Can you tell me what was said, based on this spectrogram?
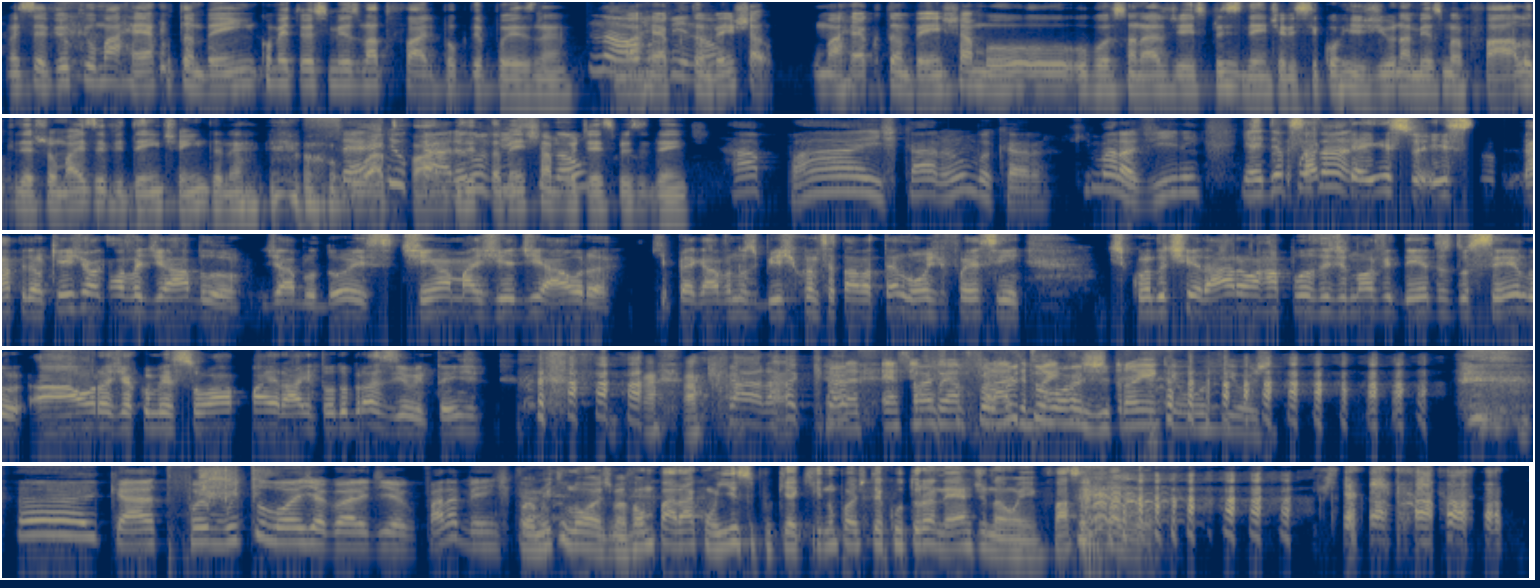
Mas você viu que o Marreco também cometeu esse mesmo ato falho pouco depois, né? Não, o Marreco não vi, também não. O Marreco também chamou o, o Bolsonaro de ex-presidente. Ele se corrigiu na mesma fala, o que deixou mais evidente ainda, né? Sério, o ato falho, cara? Eu ele também isso, chamou não. de ex-presidente. Rapaz, caramba, cara. Que maravilha, hein? E aí depois Sabe a... que é isso? Isso, rapidão, quem jogava Diablo, Diablo 2 tinha a magia de aura que pegava nos bichos quando você tava até longe. Foi assim, quando tiraram a raposa de nove dedos do selo, a aura já começou a pairar em todo o Brasil, entende? Caraca, Cara, essa foi a foi frase muito mais longe. estranha que eu ouvi hoje. Ai, cara, tu foi muito longe agora, Diego. Parabéns, cara. Foi muito longe, mas vamos parar com isso, porque aqui não pode ter cultura nerd, não, hein? Faça por favor.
